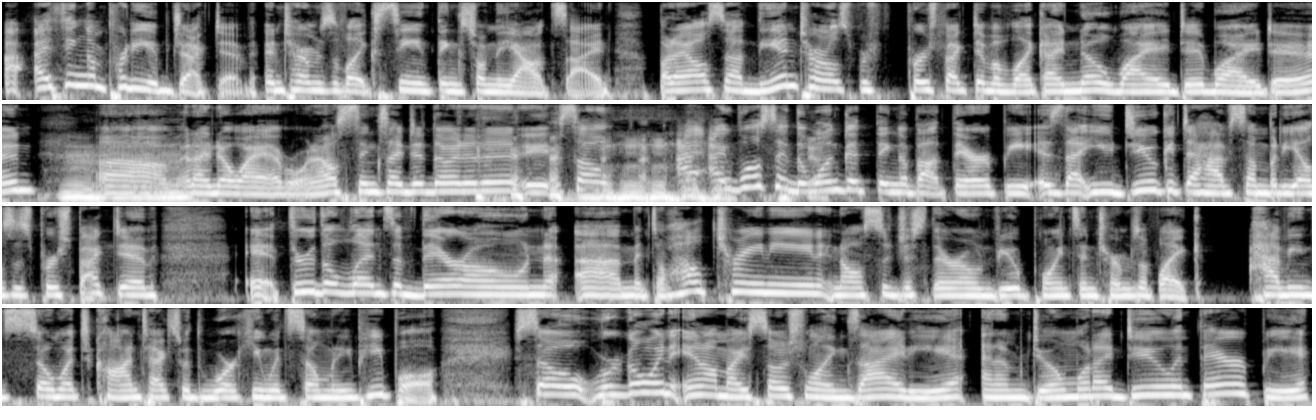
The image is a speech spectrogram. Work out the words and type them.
I, think I'm pretty objective in terms of like seeing things from the outside. But I also have the internal pers- perspective of like I know why I did why I did, um, and I know why everyone else thinks I did what I did. So I, I will say the one good thing about therapy is that you do get to have somebody else's perspective eh, through the lens of their own uh, mental health training and also just their own viewpoints in terms of like having so much context with working with so many people. So we're going in on my social anxiety and I'm doing what I do in therapy.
